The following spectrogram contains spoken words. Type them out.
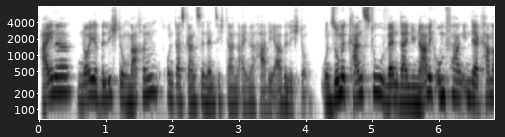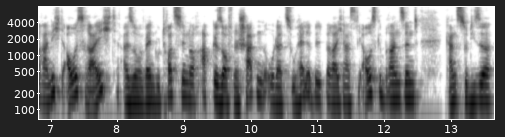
eine neue Belichtung machen und das Ganze nennt sich dann eine HDR-Belichtung. Und somit kannst du, wenn dein Dynamikumfang in der Kamera nicht ausreicht, also wenn du trotzdem noch abgesoffene Schatten oder zu helle Bildbereiche hast, die ausgebrannt sind, kannst du diese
